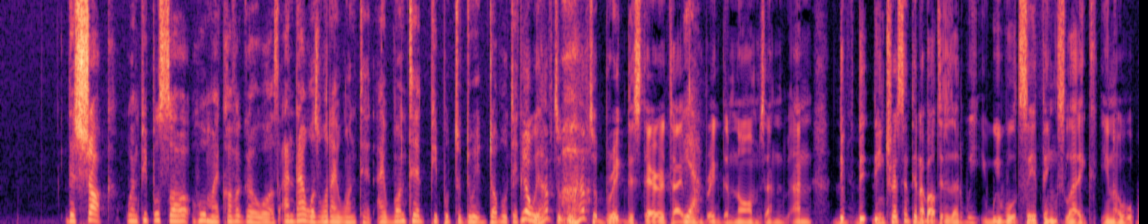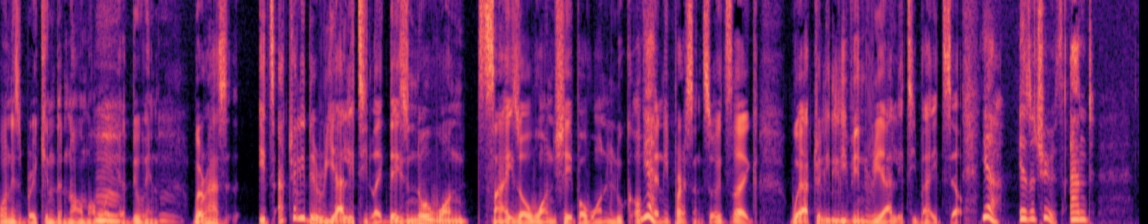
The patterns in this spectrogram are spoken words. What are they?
the shock when people saw who my cover girl was, and that was what I wanted. I wanted people to do a double take. yeah we have to we have to break the stereotypes Yeah. and break the norms and and the, the the interesting thing about it is that we we will say things like you know one is breaking the norm or Mm. what you're doing whereas it's actually the reality like there is no one size or one shape or one look of Yeah. any person so it's like we're actually living reality by itself Yeah, it's the truth. And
